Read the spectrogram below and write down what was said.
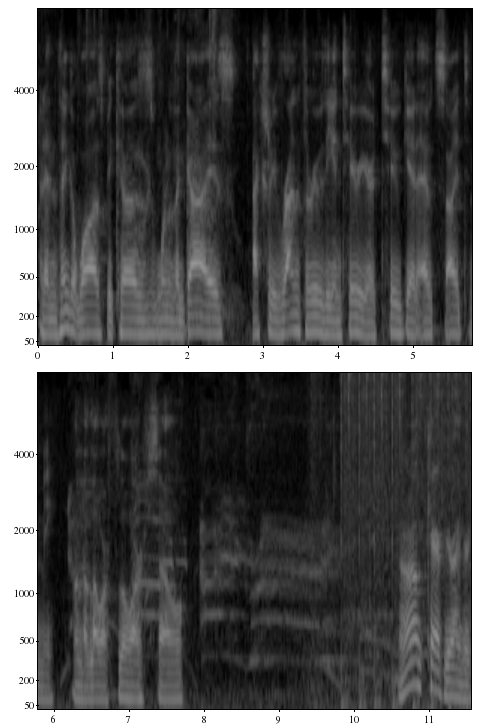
I didn't think it was because one of the guys actually ran through the interior to get outside to me on the lower floor, so... I don't care if you're angry.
